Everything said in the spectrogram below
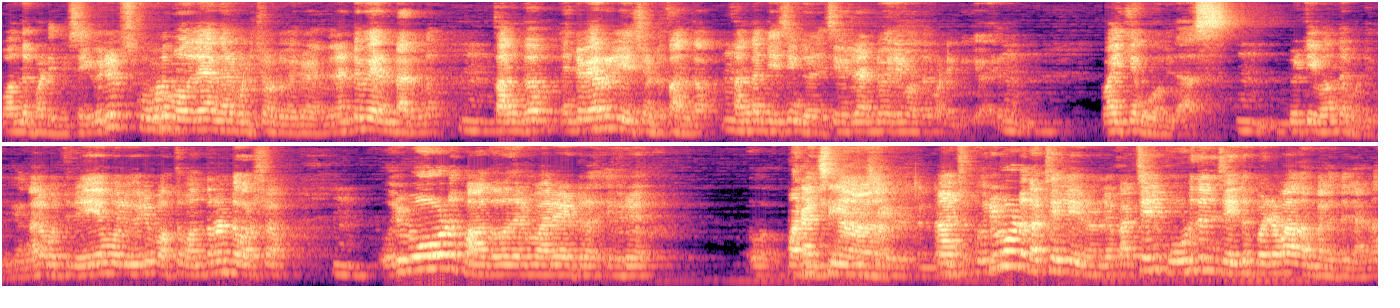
വന്ന് പഠിപ്പിച്ചത്. ഇവർ സ്കൂൾ മുതലേ അങ്ങനെ പഠിച്ചുകൊണ്ട് വരുമായിരുന്നു രണ്ടുപേരുണ്ടായിരുന്നു തങ്കം എന്റെ വേറൊരു ചേച്ചിയുണ്ട് തങ്കം. തങ്കം ചേച്ചിയും കഴിച്ചു ഇവർ രണ്ടുപേരെയും വന്ന് പഠിപ്പിക്കുമായിരുന്നു വൈക്കം ഗോപിദാസ് ഉം, വീട്ടിൽ വന്ന് പഠിപ്പിക്കും. അങ്ങനെ മുതൽ ഒരു പത്ത് പന്ത്രണ്ട് വർഷം ഒരുപാട് ഭാഗവതന്മാരായിട്ട് ഇവർ ഒരുപാട് കച്ചേരി ചെയ്തിട്ടുണ്ട്. കച്ചേരി കൂടുതലും ചെയ്ത് പിഴവാദ അമ്പലത്തിലാണ്.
